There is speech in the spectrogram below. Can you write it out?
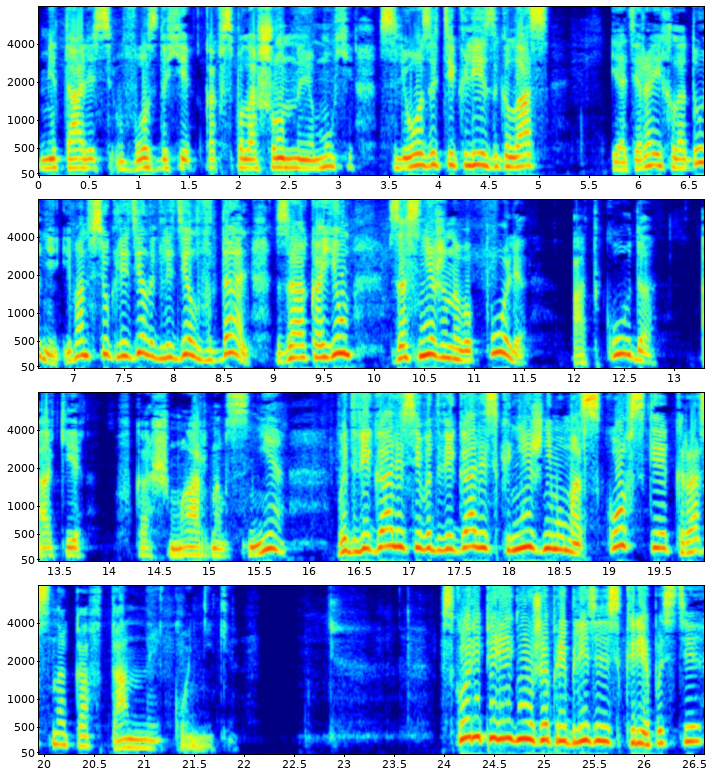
метались в воздухе, как всполошенные мухи, слезы текли из глаз, и, отирая их ладони, Иван все глядел и глядел вдаль, за окоем заснеженного поля, откуда, аки в кошмарном сне, выдвигались и выдвигались к Нижнему московские краснокафтанные конники. Вскоре передние уже приблизились к крепости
